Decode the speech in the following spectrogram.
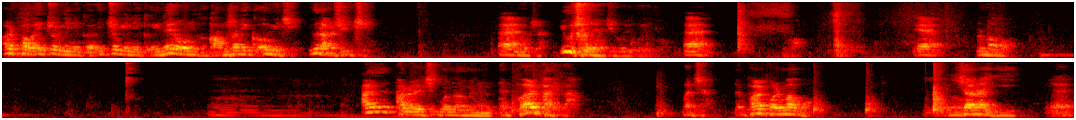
알파가 이쪽이니까 이쪽이니까 이 내려오니까 감소니까 음이지. 이건 알 수 있지. 예 맞죠? 이거 찾아야지 이거 이거 이거. 예. 예. 얼마고? 알파를 집어넣으면 F 알파이가 맞죠? F 알파 얼마고? 2잖아 2 예.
